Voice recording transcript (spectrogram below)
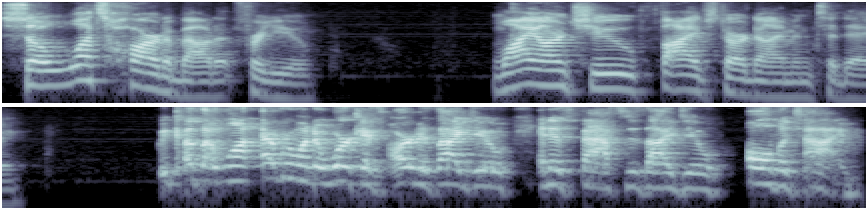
so what's hard about it for you? Why aren't you five star diamond today? because I want everyone to work as hard as I do and as fast as I do all the time.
